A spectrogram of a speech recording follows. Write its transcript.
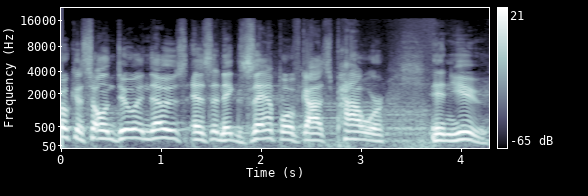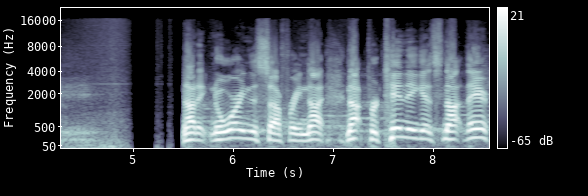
Focus on doing those as an example of God's power in you. Not ignoring the suffering, not, not pretending it's not there,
